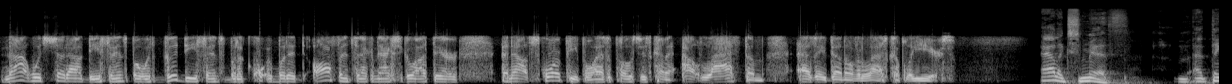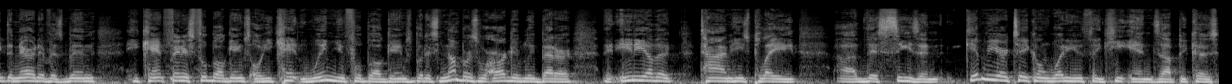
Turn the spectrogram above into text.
not with shutout defense, but with good defense, but a but an offense that can actually go out there and outscore people as opposed to just kind of outlast them as they've done over the last couple of years. Alex Smith, I think the narrative has been he can't finish football games or he can't win you football games, but his numbers were arguably better than any other time he's played uh, this season. Give me your take on what do you think he ends up because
